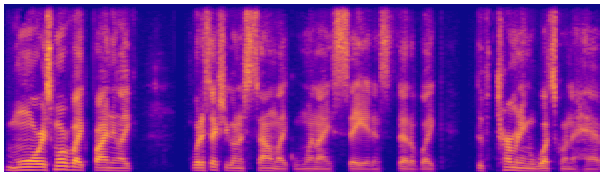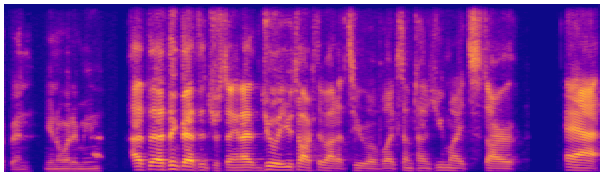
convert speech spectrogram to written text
more. It's more of like finding like what it's actually going to sound like when I say it instead of like determining what's going to happen. You know what I mean? I, th- I think that's interesting. And I, Julie, you talked about it too. Of like sometimes you might start at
